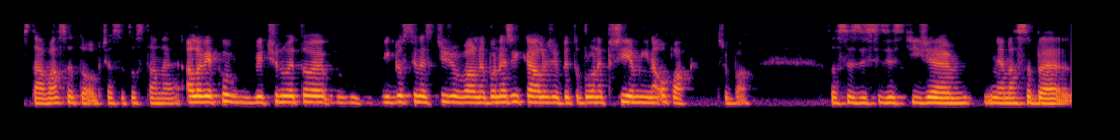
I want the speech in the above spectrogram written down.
stává se to, občas se to stane. Ale jako většinou je to, nikdo si nestěžoval nebo neříkal, že by to bylo nepříjemné, naopak třeba zase zjistí, že na sebe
